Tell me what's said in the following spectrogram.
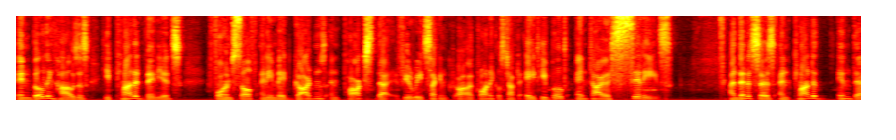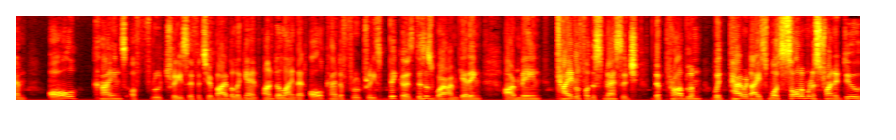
in building houses. He planted vineyards for himself, and he made gardens and parks that, if you read Second uh, Chronicles chapter 8, he built entire cities and then it says, and planted in them all kinds of fruit trees. If it's your Bible again, underline that all kind of fruit trees because this is where I'm getting our main title for this message The Problem with Paradise. What Solomon is trying to do,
